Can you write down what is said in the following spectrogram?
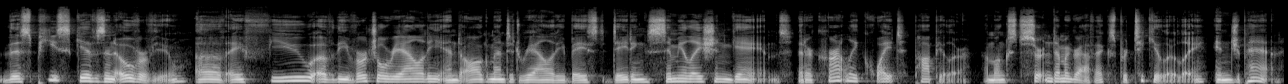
This piece gives an overview of a few of the virtual reality and augmented reality based dating simulation games that are currently quite popular amongst certain demographics, particularly in Japan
